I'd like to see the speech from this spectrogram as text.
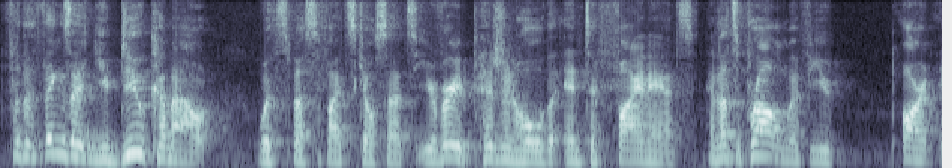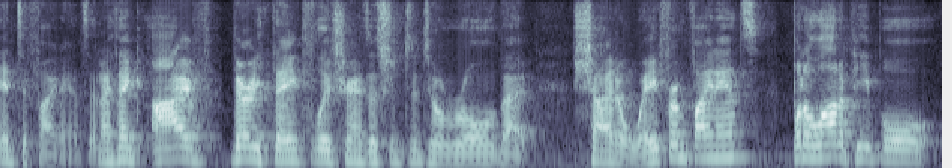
for the things that you do come out with specified skill sets, you're very pigeonholed into finance. And that's a problem if you aren't into finance. And I think I've very thankfully transitioned into a role that shied away from finance. But a lot of people,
